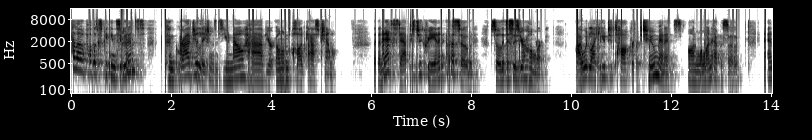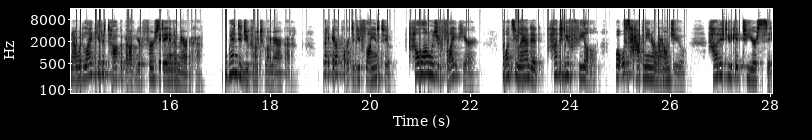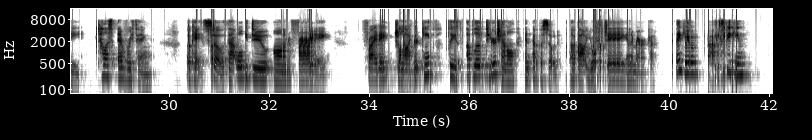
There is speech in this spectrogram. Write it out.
Hello, public speaking students. Congratulations, you now have your own podcast channel. The next step is to create an episode. So this is your homework. I would like you to talk for two minutes on one episode, and I would like you to talk about your first day in America. When did you come to America? What airport did you fly into? How long was your flight here? Once you landed, how did you feel? What was happening around you? How did you get to your city? Tell us everything. Okay, so that will be due on Friday. Friday, July 13th. Please upload to your channel an episode about your first day in America. Thank you. Happy speaking.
